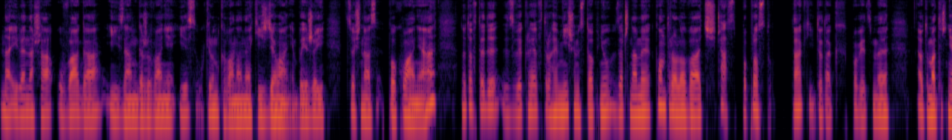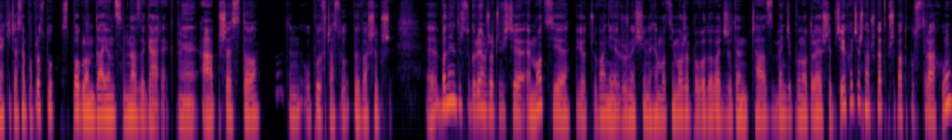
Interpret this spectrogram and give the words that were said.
na ile nasza uwaga i zaangażowanie jest ukierunkowana na jakieś działanie. Bo jeżeli coś nas pochłania, no to wtedy zwykle w trochę mniejszym stopniu zaczynamy kontrolować czas po prostu tak? I to tak powiedzmy automatycznie, jak i czasem po prostu spoglądając na zegarek, e, a przez to ten upływ czasu bywa szybszy. E, badania też sugerują, że oczywiście emocje i odczuwanie różnych silnych emocji może powodować, że ten czas będzie płynął trochę szybciej, chociaż na przykład w przypadku strachu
